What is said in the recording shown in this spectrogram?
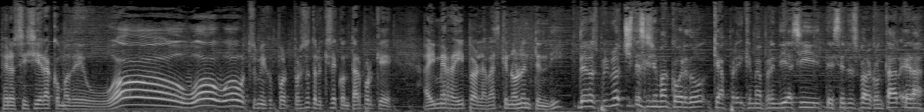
Pero sí, sí era como de wow, wow, wow. Entonces me dijo, por, por eso te lo quise contar porque ahí me reí, pero la verdad es que no lo entendí. De los primeros chistes que yo me acuerdo que, apre- que me aprendí así decentes para contar era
